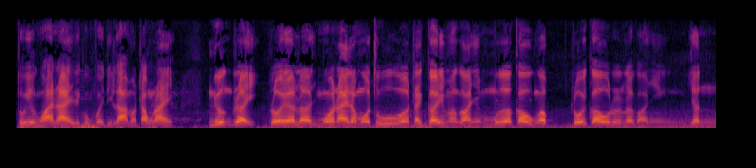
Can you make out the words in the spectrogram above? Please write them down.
Tôi ở ngoài này thì cũng phải đi làm ở trong này nương rẫy rồi là mùa này là mùa thu trái cây mà có những mưa cầu ngập rối cầu rồi là có những dân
